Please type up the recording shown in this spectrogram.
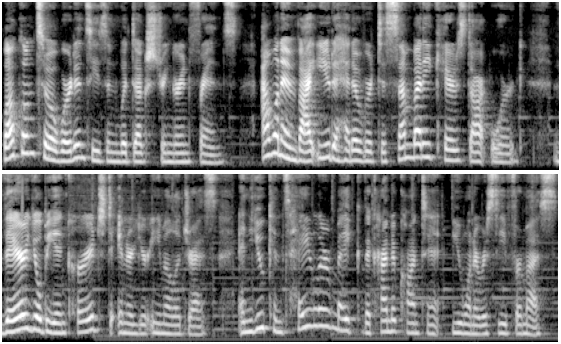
Welcome to A Word in Season with Doug Stringer and Friends. I want to invite you to head over to somebodycares.org. There, you'll be encouraged to enter your email address and you can tailor make the kind of content you want to receive from us.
